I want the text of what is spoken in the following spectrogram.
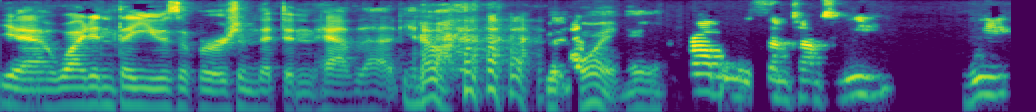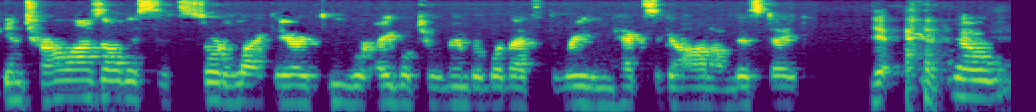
Yeah, why didn't they use a version that didn't have that? You know, good point. Yeah. The problem is sometimes we we internalize all this. It's sort of like Eric, you were able to remember, well, that's the reading hexagon on this date. Yeah. so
